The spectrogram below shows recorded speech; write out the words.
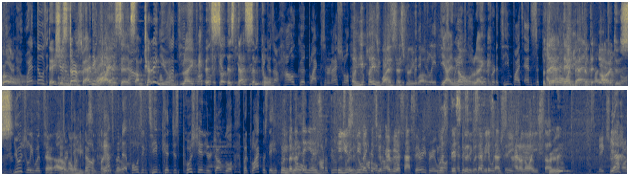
Bro, they should start banning YSs, I'm telling you. Like, it's so, it's that simple. Of how good International. Oh, he plays YSS really well. Yeah, I know. Like, but they they banned Aldous. Usually when yeah, I don't know why he doesn't play that's when the opposing team can just push in your jungle. But Blackness they hit. But the thing is, he used to be like this with every assassin. He was this good with every assassin. I don't know why he stopped. Really? Sure yeah.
